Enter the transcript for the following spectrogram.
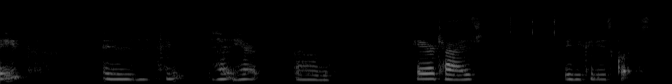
tape and you hair um, hair ties and you can use clips.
